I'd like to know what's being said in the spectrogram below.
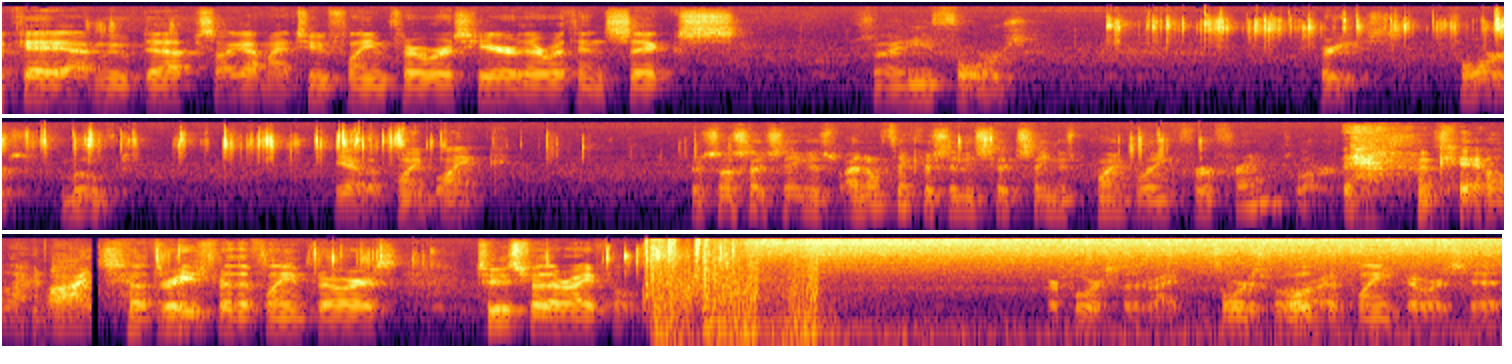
Okay, I've moved up, so I got my two flamethrowers here. They're within six. So they need fours. Threes. Fours moved. Yeah, but point blank. There's no such thing as I don't think there's any such thing as point blank for a flamethrower. okay, hold on. All right. So threes for the flamethrowers, twos for the rifles. Or fours for the rifles. Fours for Both the flamethrowers hit.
